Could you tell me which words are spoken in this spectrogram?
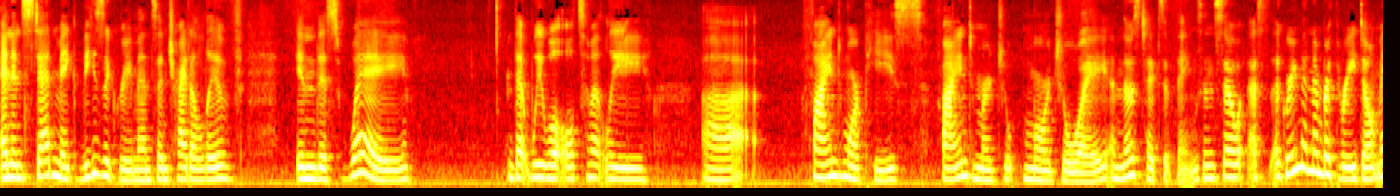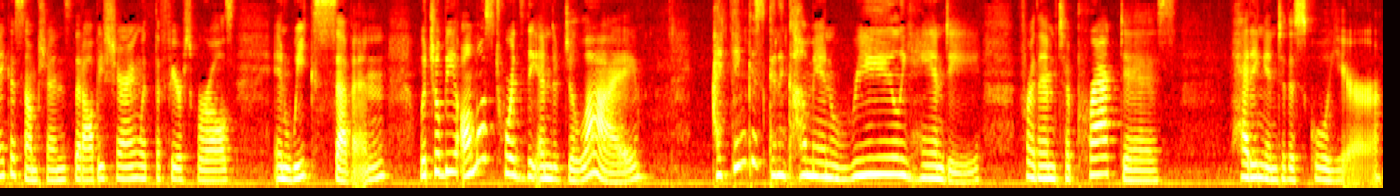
and instead make these agreements and try to live in this way that we will ultimately uh, find more peace, find more, jo- more joy, and those types of things. And so, agreement number three don't make assumptions that I'll be sharing with the Fierce Girls in week seven, which will be almost towards the end of July. I think is going to come in really handy for them to practice heading into the school year.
